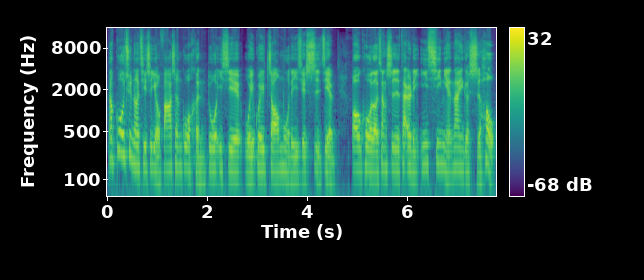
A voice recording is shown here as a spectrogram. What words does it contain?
那过去呢，其实有发生过很多一些违规招募的一些事件，包括了像是在二零一七年那一个时候。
